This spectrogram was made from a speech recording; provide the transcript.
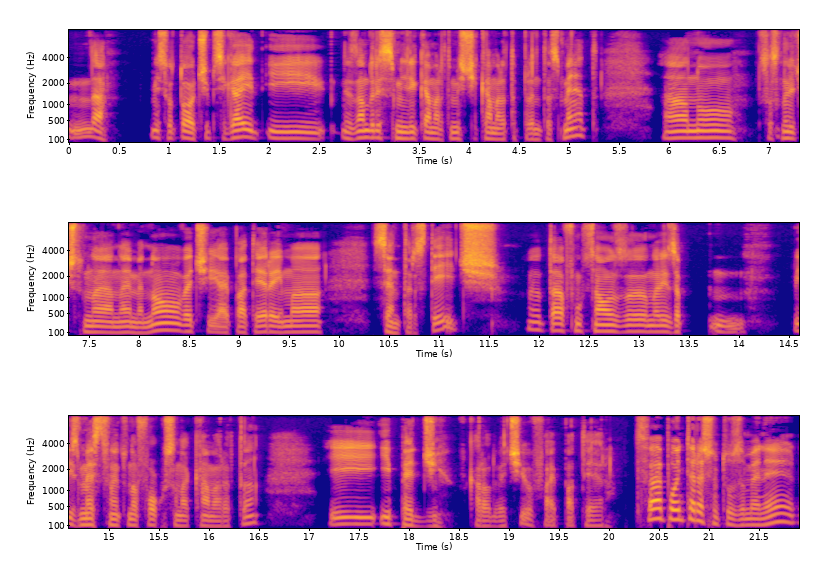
да, мисля, този чип сега и, и не знам дали са сменили камерата, мисля, че камерата предната сменят, а, но с наличието на, на M1 вече и iPad Air има Center Stage, тази функционалност нали, за изместването на фокуса на камерата и, и 5G вкарват вече в iPad Air. Това е по-интересното за мен.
